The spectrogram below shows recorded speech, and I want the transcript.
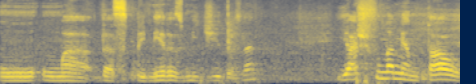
um uma das primeiras medidas, né? E acho fundamental.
